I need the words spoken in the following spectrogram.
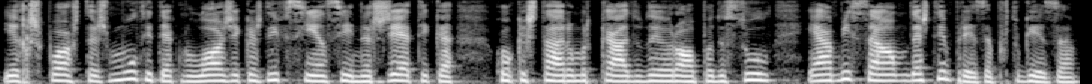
e respostas multitecnológicas de eficiência energética. Conquistar o mercado da Europa do Sul é a ambição desta empresa portuguesa.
